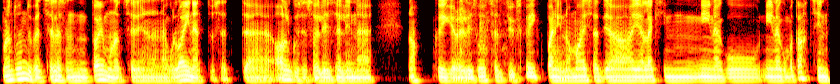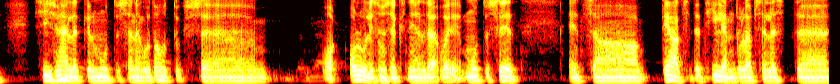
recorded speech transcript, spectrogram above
mulle tundub, et selles on toimunud selline nagu lainetus, et äh, alguses oli selline noh, kõigil oli suhteliselt ükskõik, panin oma asjad ja, ja läksin nii nagu, nii nagu ma tahtsin. siis ühel hetkel muutus see nagu tohutuks äh, olulisuseks nii-öelda või muutus see, et, et sa teadsid, et hiljem tuleb sellest äh,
